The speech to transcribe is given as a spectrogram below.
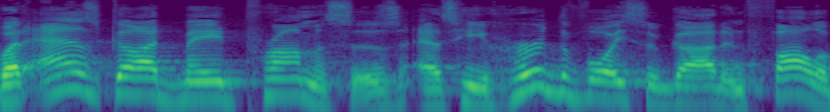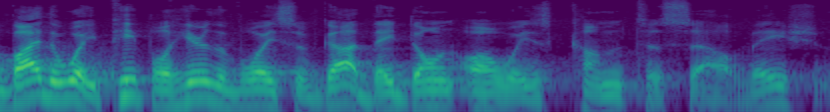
But as God made promises, as he heard the voice of God and followed, by the way, people hear the voice of God, they don't always come to salvation.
